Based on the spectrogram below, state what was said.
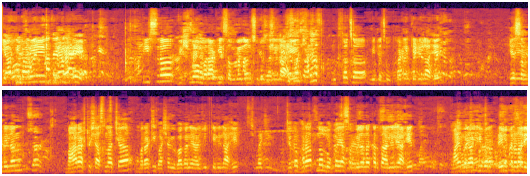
या ठिकाणी पुण्यामध्ये तिसरं विश्व मराठी संमेलन सुरू झालेलं आहे. नुकतंच मी त्याचं उद्घाटन केलेलं आहे. हे संमेलन महाराष्ट्र शासनाच्या मराठी भाषा विभागाने आयोजित केलेलं आहे. जगभरातनं लोक या संमेलनाकरता आलेले आहेत. माय मराठीवर प्रेम करणारे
